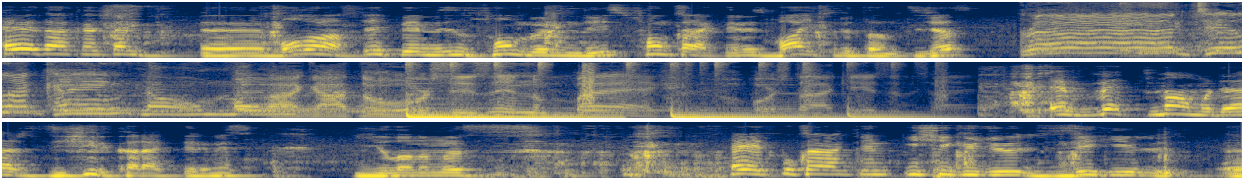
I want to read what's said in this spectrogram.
Evet arkadaşlar, e, Valorant rehberimizin son bölümündeyiz. Son karakterimiz Viper'ı tanıtacağız. Evet, namı değer zehir karakterimiz. Yılanımız. Evet, bu karakterin işi gücü zehir. E,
